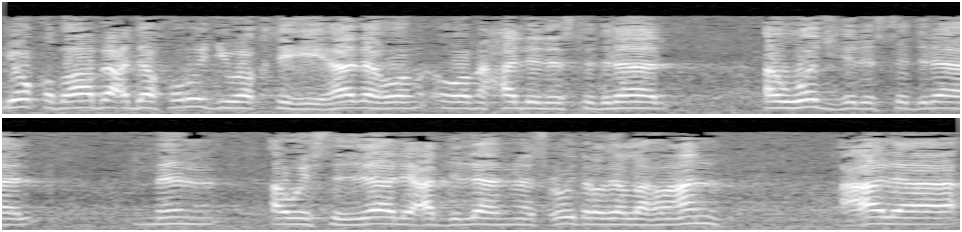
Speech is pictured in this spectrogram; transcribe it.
يقضى بعد خروج وقته. هذا هو محل الاستدلال أو وجه الاستدلال من أو استدلال عبد الله بن مسعود رضي الله عنه على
